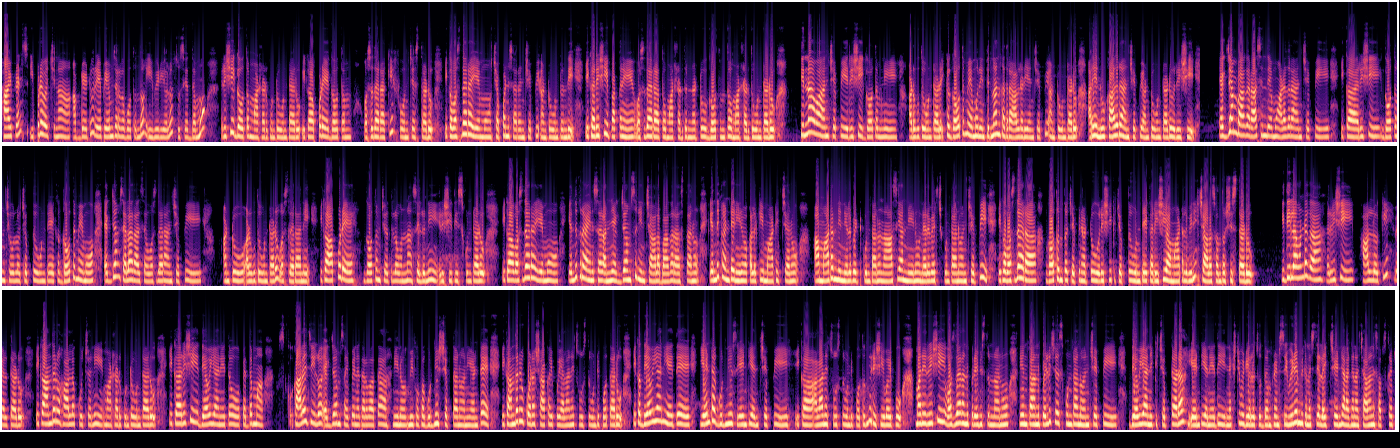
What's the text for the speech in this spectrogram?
Hi friends ఇప్పుడే వచ్చిన update రేపు ఏం జరగబోతుందో ఈ వీడియోలో చూసేద్దాము. రిషి గౌతమ్ మాట్లాడుకుంటూ ఉంటారు. ఇక అప్పుడే గౌతమ్ వసుధారాకి ఫోన్ చేస్తాడు. ఇక వసుధార ఏమో చెప్పండి సార్ అని చెప్పి అంటూ ఉంటుంది. ఇక రిషి పక్కనే వసుధారాతో మాట్లాడుతున్నట్టు గౌతమ్తో మాట్లాడుతూ ఉంటాడు. తిన్నావా అని చెప్పి రిషి గౌతమ్ని అడుగుతూ ఉంటాడు. ఇక గౌతమ్ ఏమో నేను తిన్నాను కదరా ఆల్రెడీ అని చెప్పి అంటూ ఉంటాడు. అరే నువ్వు కాదురా అని చెప్పి అంటూ ఉంటాడు రిషి. ఎగ్జామ్ బాగా రాసిందేమో అడగరా అని చెప్పి ఇక రిషి గౌతమ్ చెవులో చెప్తూ ఉంటే ఇక గౌతమ్ ఏమో ఎగ్జామ్స్ ఎలా రాసావు వసుధారా? అని చెప్పి అంటూ అడుగుతూ ఉంటాడు వసుధారాని. ఇక అప్పుడే గౌతమ్ చేతిలో ఉన్న సెల్లుని రిషి తీసుకుంటాడు. ఇక వసుధార ఏమో ఎందుకు రాయను సార్ అన్ని ఎగ్జామ్స్ నేను చాలా బాగా రాస్తాను. ఎందుకంటే నేను ఒకళ్ళకి మాట ఇచ్చాను ఆ మాటను నేను నిలబెట్టుకుంటాను. నా ఆశయాన్ని నేను నెరవేర్చుకుంటాను అని చెప్పి ఇక వసుధార గౌతమ్తో చెప్పినట్టు రిషికి చెప్తూ ఉంటే ఇక రిషి ఆ మాటలు విని చాలా సంతోషిస్తాడు. ఇది ఇలా ఉండగా రిషి హాల్లోకి వెళ్తాడు. ఇక అందరూ హాల్లో కూర్చొని మాట్లాడుకుంటూ ఉంటారు. ఇక రిషి దేవయానితో పెద్దమ్మ కాలేజీలో ఎగ్జామ్స్ అయిపోయిన తర్వాత నేను మీకు ఒక గుడ్ న్యూస్ చెప్తాను అని అంటే ఇక అందరూ కూడా షాక్ అయిపోయి అలానే చూస్తూ ఉండిపోతారు. ఇక దేవయాని అయితే ఏంటా గుడ్ న్యూస్ ఏంటి? అని చెప్పి ఇక అలానే చూస్తూ ఉండిపోతుంది రిషి వైపు. మరి రిషి వసుధారాన్ని ప్రేమిస్తున్నాను. నేను తనను పెళ్ళి చేసుకుంటాను అని చెప్పి దేవయానికి చెప్తాడా? ఏంటి అనేది నెక్స్ట్ వీడియోలో చూద్దాం ఫ్రెండ్స్. ఈ వీడియో మీకు నచ్చితే లైక్ చేయండి. అలాగే నా ఛానల్ని సబ్స్క్రైబ్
